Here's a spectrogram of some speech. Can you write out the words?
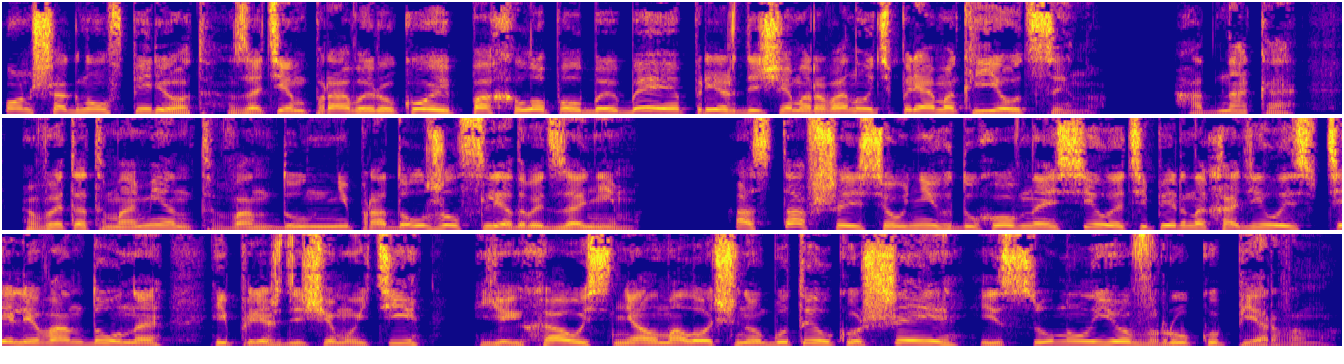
он шагнул вперед, затем правой рукой похлопал Бэбэя, прежде чем рвануть прямо к Яуцину. Однако в этот момент Ван Дун не продолжил следовать за ним. Оставшаяся у них духовная сила теперь находилась в теле Ван Дуна, и прежде чем уйти, Юйхао снял молочную бутылку с шеи и сунул ее в руку первому.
